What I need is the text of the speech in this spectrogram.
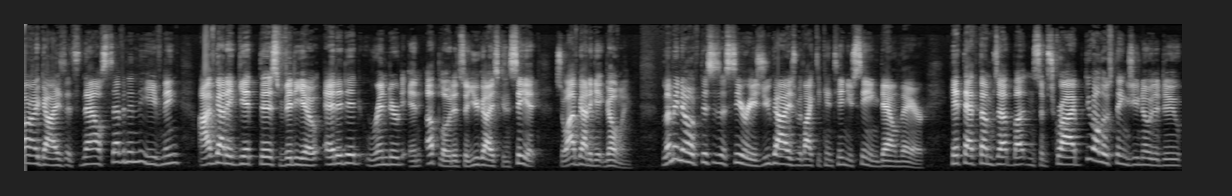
All right, guys, it's now 7 in the evening. I've got to get this video edited, rendered, and uploaded so you guys can see it. So I've got to get going. Let me know if this is a series you guys would like to continue seeing down there. hit that thumbs up button, subscribe, do all those things you know to do.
